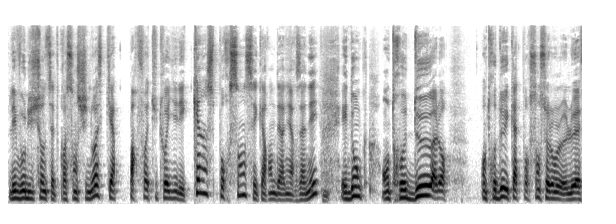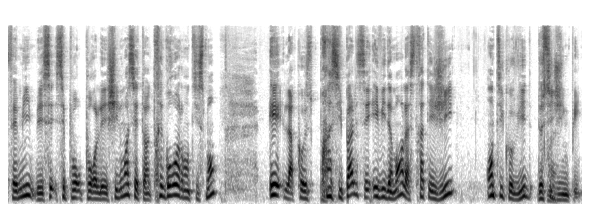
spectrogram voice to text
l'évolution de cette croissance chinoise qui a parfois tutoyé les 15% ces 40 dernières années. Mm. Et donc, entre deux, alors entre 2 et 4% selon le, FMI, mais c'est pour, pour les Chinois, c'est un très gros ralentissement. Et la cause principale, c'est évidemment la stratégie anti-Covid de Xi Jinping.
